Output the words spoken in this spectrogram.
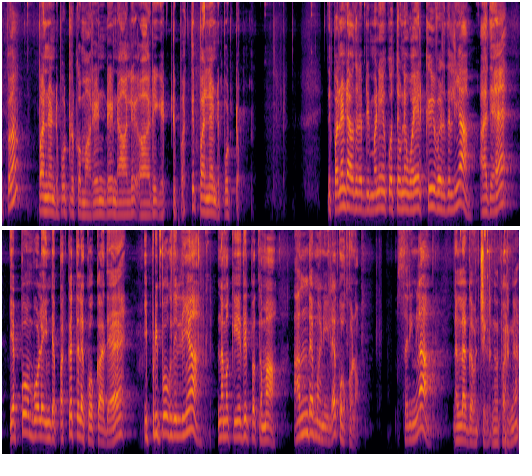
இப்போ பன்னெண்டு போட்டிருக்கோம்மா. ரெண்டு நாலு ஆறு எட்டு பத்து பன்னெண்டு போட்டோம். இந்த பன்னெண்டாவதுல இப்படி மணியை கொத்தவுடனே ஒயர் கீழ் வருது இல்லையா? அதை எப்பவும் போல் இந்த பக்கத்தில் கோக்காத இப்படி போகுது இல்லையா? நமக்கு எதிர்பக்கமாக அந்த மணியில் கோக்கணும். சரிங்களா? நல்லா கவனிச்சுக்கிறங்க பாருங்கள்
